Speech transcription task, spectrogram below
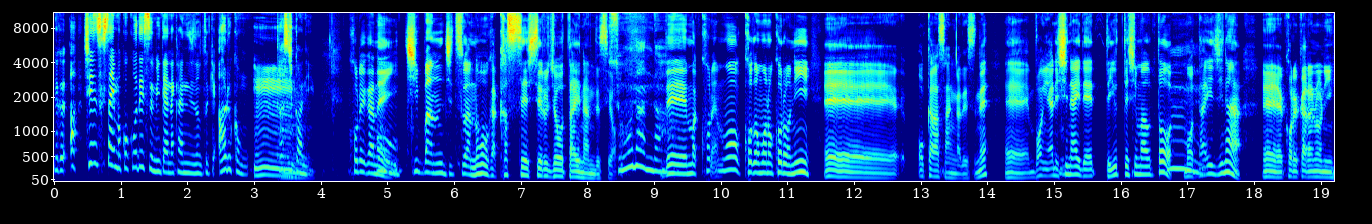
なんかあしんすけさん今ここですみたいな感じの時あるかも、うん。確かに、これがね、うん。一番実は脳が活性している状態なんですよ。そうなんだ。で、まあ、これも子どもの頃に、えーお母さんがですね、えーぼんやりしないでって言ってしまうと、うん。もう大事な、えーこれからの人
